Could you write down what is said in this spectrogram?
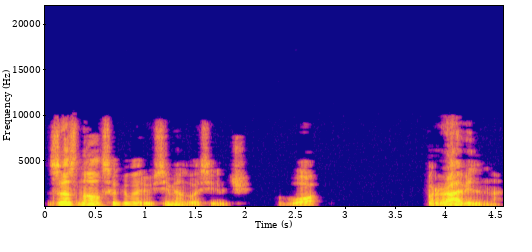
«Зазнался, говорю, Семен Васильевич». «Во! Правильно!»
